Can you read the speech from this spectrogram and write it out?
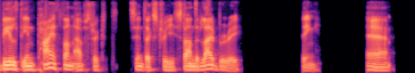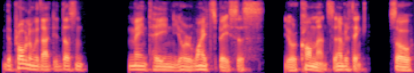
built-in Python abstract syntax tree standard library thing. Uh, the problem with that, it doesn't maintain your white spaces, your comments, and everything. So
